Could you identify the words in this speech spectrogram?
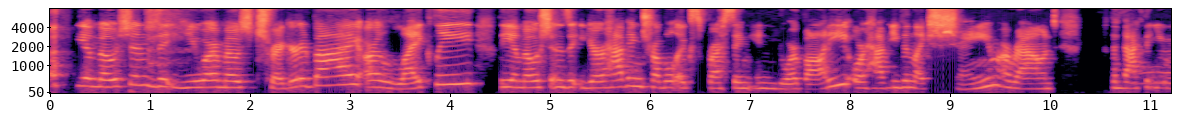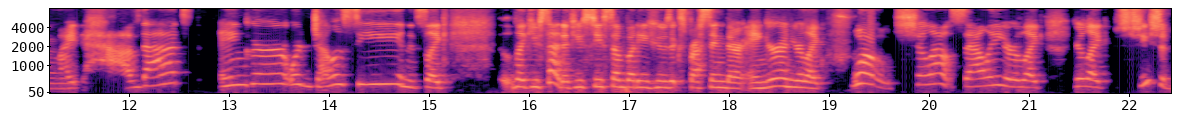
the emotions that you are most triggered by are likely the emotions that you're having trouble expressing in your body or have even like shame around the fact that you might have that anger or jealousy and it's like like you said if you see somebody who's expressing their anger and you're like whoa chill out sally or like you're like she should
